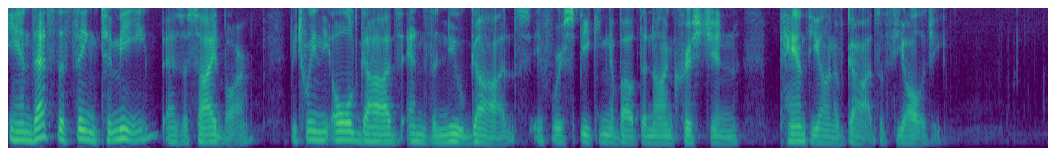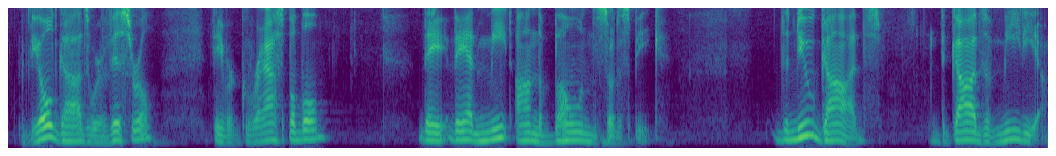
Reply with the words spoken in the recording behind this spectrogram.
And that's the thing to me, as a sidebar, between the old gods and the new gods, if we're speaking about the non Christian pantheon of gods, of theology. The old gods were visceral, they were graspable, they, they had meat on the bones, so to speak. The new gods, the gods of media,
